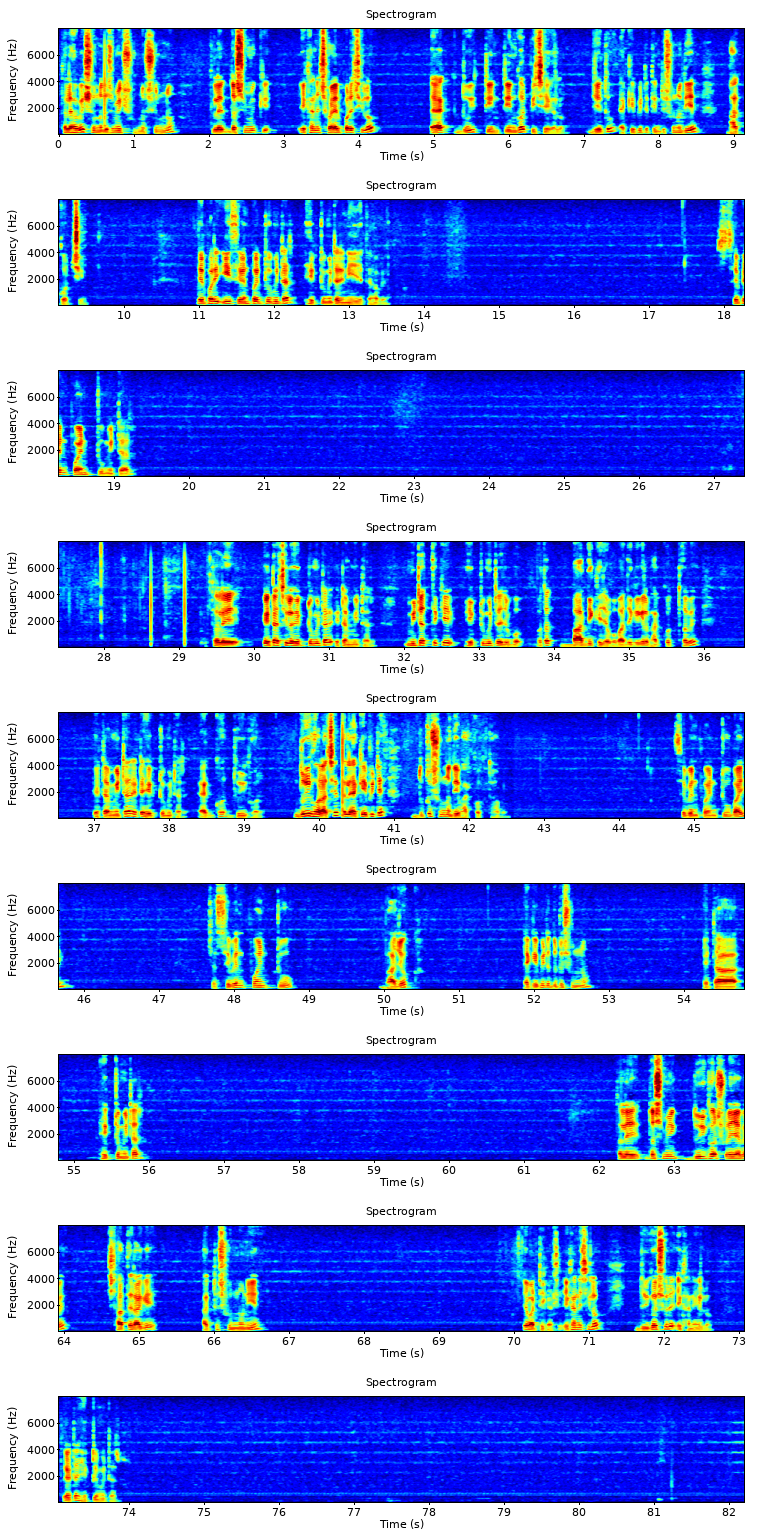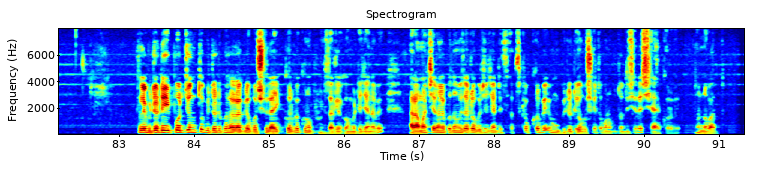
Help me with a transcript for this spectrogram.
তাহলে হবে শূন্য দশমিক শূন্য শূন্য, তাহলে দশমিক এখানে ছয়ের পরে ছিল এক, দুই, তিন তিন ঘর পিছিয়ে গেল। যেহেতু একই পিঠে তিনটে শূন্য দিয়ে ভাগ করছি। এরপরে E seven point two meter হেক্টোমিটারে নিয়ে যেতে হবে। সেভেন পয়েন্ট টু মিটার তাহলে এটা ছিল হেক্টোমিটার এটা মিটার মিটার থেকে হেক্টোমিটারে যাব, অর্থাৎ বাদিকে যাব। বাদিকে গেলে ভাগ করতে হবে। এটা মিটার, এটা হেক্টোমিটার এক ঘর, দুই ঘর। দুই ঘর আছে, তাহলে একই পিঠে দুটো শূন্য দিয়ে ভাগ করতে হবে। সেভেন পয়েন্ট টু বাই আচ্ছা সেভেন পয়েন্ট টু ভাজক, একই পিঠে দুটো শূন্য। এটা হেক্টোমিটার তাহলে দশমিক দুই ঘর সরে যাবে। সাতের আগে একটা শূন্য নিয়ে। এবার ঠিক আছে, এখানে ছিল, দুই ঘর সরে এখানে এলো। তো এটা হেক্টোমিটার। তাহলে ভিডিওটি এই পর্যন্ত। ভিডিওটি ভালো লাগলে অবশ্যই লাইক করবে, কোনো প্রশ্ন থাকলে কমেন্টে জানাবে। আর আমার চ্যানেলে প্রথমে থাকলে অবশ্যই চ্যানেলটি সাবস্ক্রাইব করবে এবং ভিডিওটি অবশ্যই তোমার বন্ধুদের সাথে শেয়ার করবে। ধন্যবাদ।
